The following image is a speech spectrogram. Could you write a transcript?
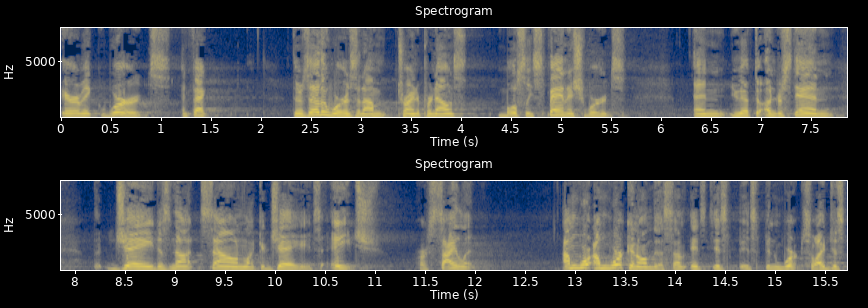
Aramaic words. In fact, there's other words that I'm trying to pronounce, mostly Spanish words. And you have to understand that J does not sound like a J. It's H or silent. I'm, wor- I'm working on this. I'm, it's, it's, it's been work. So I just,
